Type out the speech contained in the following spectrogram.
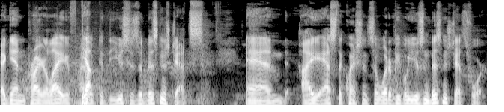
again prior life. I Yeah. looked at the uses of business jets, and I asked the question: So what are people using business jets for?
